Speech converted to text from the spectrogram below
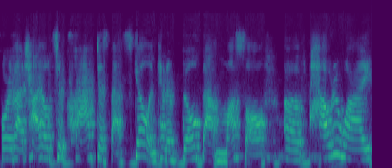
for that child to practice that skill and kind of build that muscle of how do I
